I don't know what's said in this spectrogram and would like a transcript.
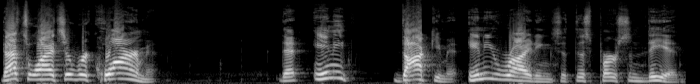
That's why it's a requirement that any document, any writings that this person did,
